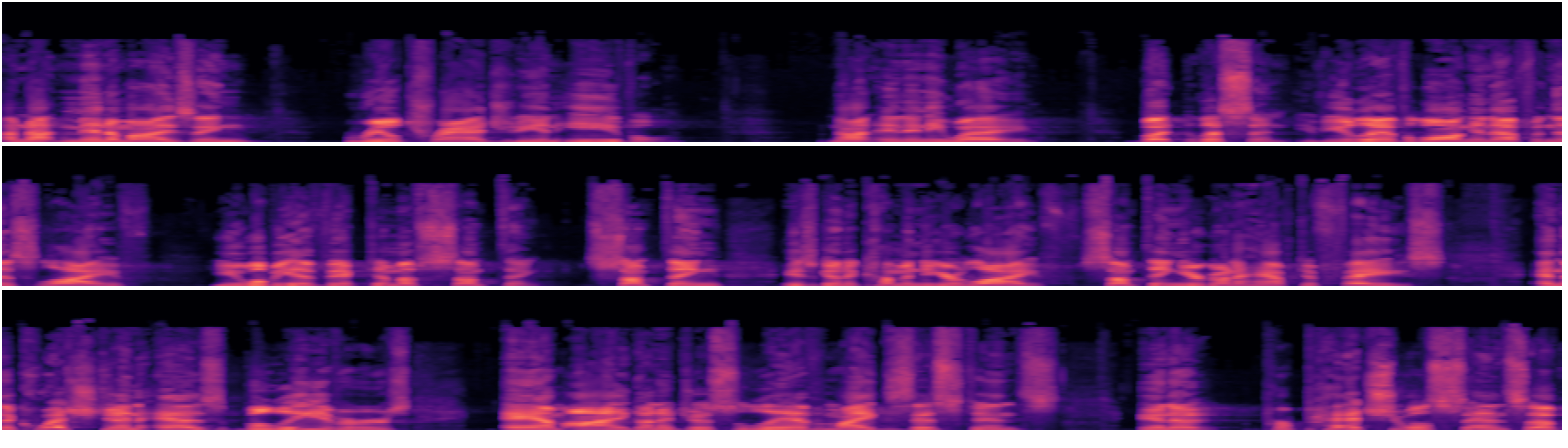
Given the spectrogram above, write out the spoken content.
I'm not minimizing real tragedy and evil, not in any way. But listen, if you live long enough in this life, you will be a victim of something. Something is going to come into your life, something you're going to have to face. And the question as believers am I going to just live my existence in a perpetual sense of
